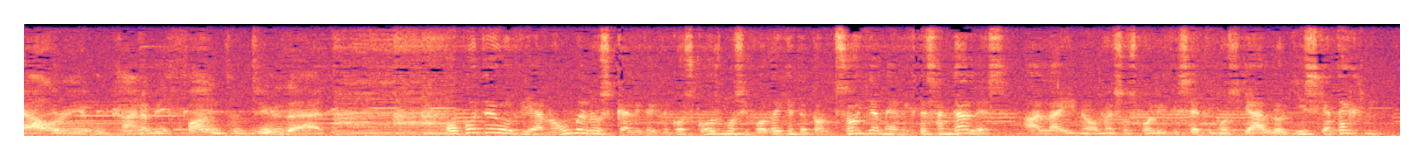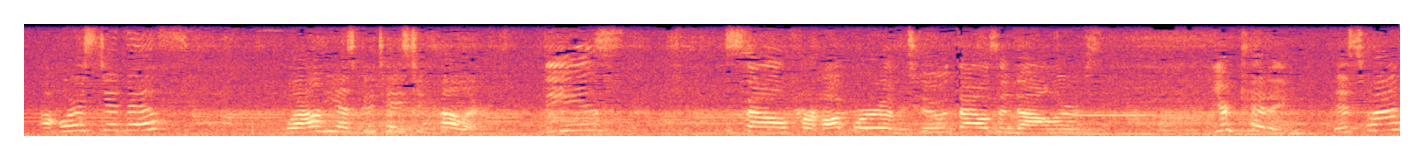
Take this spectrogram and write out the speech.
gallery. It would kind of be fun to do that. Οπότε ο διανοούμενος καλλιτεχνικός κόσμος υποδέχεται τον Τσόγια με ανοιχτές αγκάλες. Αλλά είναι ο μέσος πολίτης έτοιμος για λογίσια τέχνη. A horse did this? Well, he has good taste in color. These sell for upward of $2,000. You're kidding. This one,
